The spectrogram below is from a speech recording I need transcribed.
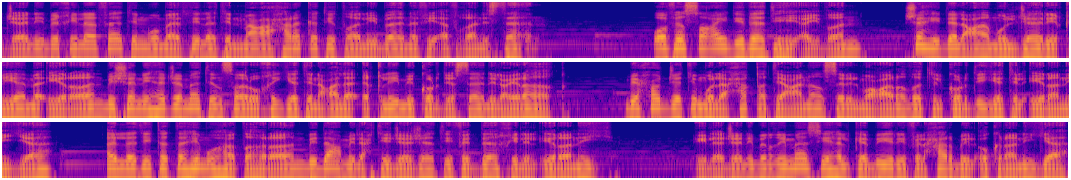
جانب خلافات مماثلة مع حركة طالبان في أفغانستان. وفي الصعيد ذاته أيضا شهد العام الجاري قيام إيران بشن هجمات صاروخية على إقليم كردستان العراق بحجة ملاحقة عناصر المعارضة الكردية الإيرانية التي تتهمها طهران بدعم الاحتجاجات في الداخل الإيراني إلى جانب انغماسها الكبير في الحرب الأوكرانية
